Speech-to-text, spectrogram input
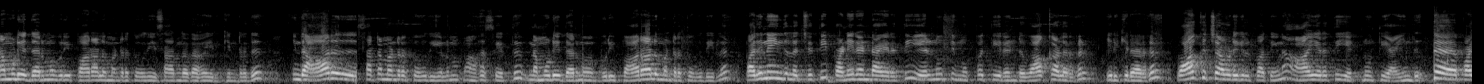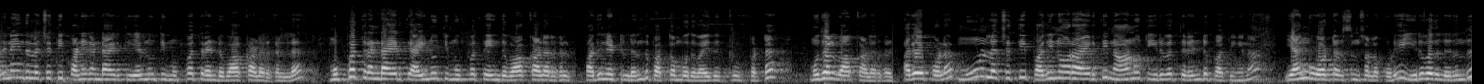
நம்முடைய தருமபுரி பாராளுமன்ற தொகுதியை சார்ந்ததாக இருக்கின்றது. இந்த ஆறு சட்டமன்ற தொகுதிகளும் ஆக சேர்த்து நம்முடைய தருமபுரி பாராளுமன்ற தொகுதியில் பதினைந்து லட்சத்தி பனிரெண்டாயிரத்தி எழுநூத்தி முப்பத்தி இரண்டு வாக்காளர்கள் இருக்கிறார்கள். வாக்குச்சாவடிகள் பார்த்தீங்கன்னா ஆயிரத்தி எட்நூத்தி ஐந்து. பதினைந்து லட்சத்தி பனிரெண்டாயிரத்தி எழுநூத்தி முப்பத்தி ரெண்டு வாக்காளர்கள் முப்பத்தி ரெண்டாயிரத்தி ஐநூத்தி முப்பத்தி ஐந்து வாக்காளர்கள் பதினெட்டுலேருந்து பத்தொன்பது வயதுக்கு உட்பட்ட முதல் வாக்காளர்கள். அதே போல மூணு லட்சத்தி பதினோராயிரத்தி நானூத்தி இருபத்தி ரெண்டு பாத்தீங்கன்னா யங் ஓட்டர்ஸ் சொல்லக்கூடிய இருபதுல இருந்து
